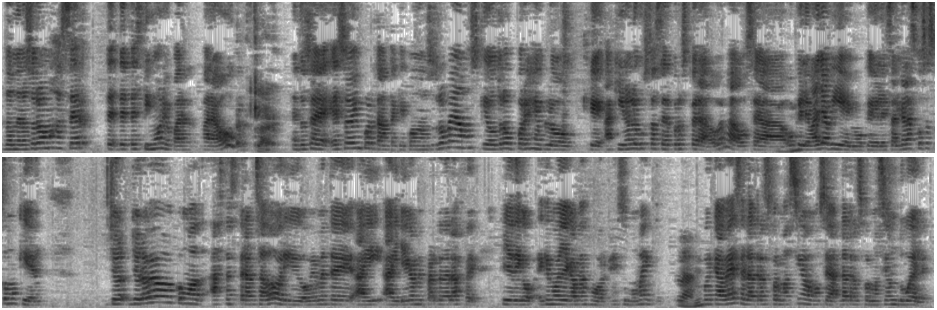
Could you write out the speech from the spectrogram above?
donde nosotros vamos a ser de, de testimonio para, para otros. Claro. Entonces, eso es importante, que cuando nosotros veamos que otro, por ejemplo, que aquí no le gusta ser prosperado, ¿verdad? O sea, o que le vaya bien, o que le salgan las cosas como quieren, yo, yo lo veo como hasta esperanzador y obviamente ahí, ahí llega mi parte de la fe, que yo digo, es que me va a llegar mejor en su momento. Claro. Porque a veces la transformación, o sea, la transformación duele.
